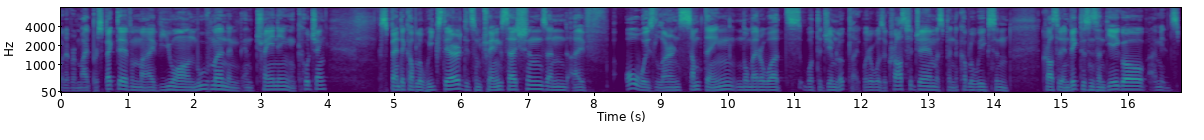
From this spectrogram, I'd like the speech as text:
whatever my perspective and my view on movement and, and training and coaching spent a couple of weeks there, did some training sessions, and I've always learned something, no matter what what the gym looked like. Whether it was a CrossFit gym, I spent a couple of weeks in CrossFit Invictus in San Diego. I mean, it's,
